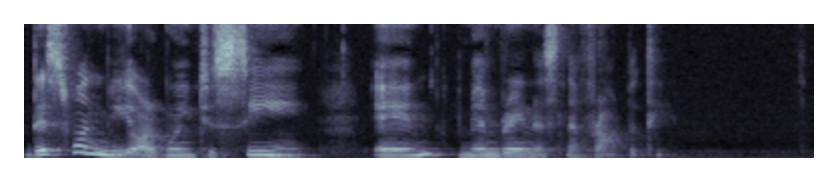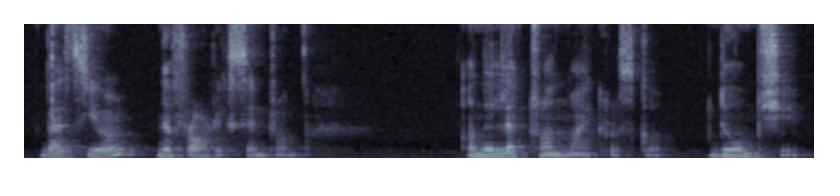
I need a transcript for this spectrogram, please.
this one we are going to see in membranous nephropathy. That's your nephrotic syndrome on the electron microscope, dome shape.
